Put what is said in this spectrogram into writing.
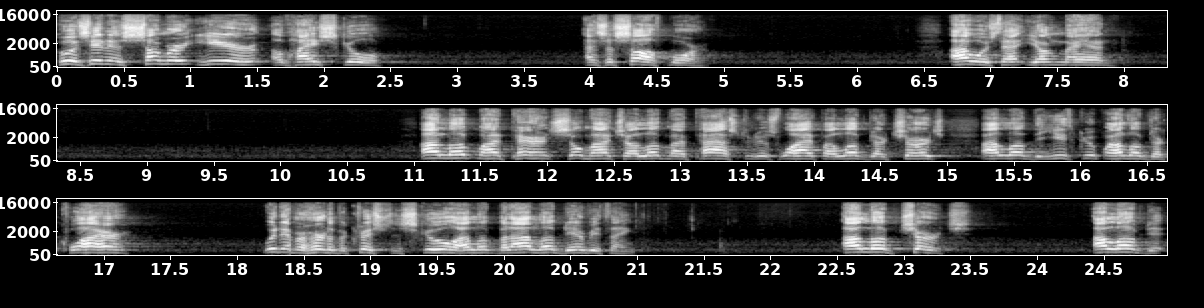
who was in his summer year of high school as a sophomore. I was that young man. I loved my parents so much. I loved my pastor and his wife. I loved our church. I loved the youth group. I loved our choir. We never heard of a Christian school, I loved, but I loved everything. I loved church. I loved it.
